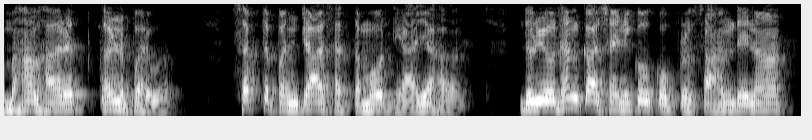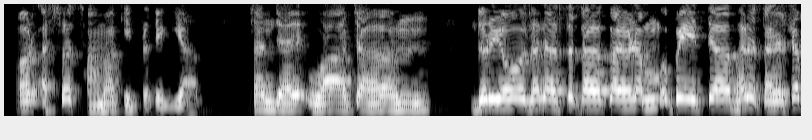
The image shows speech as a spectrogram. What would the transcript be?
महाभारत कर्ण पर्व सप्त सप्तपंचाशतमोध्याय। दुर्योधन का सैनिकों को प्रोत्साहन देना और अश्वस्थामा की प्रतिज्ञा। संजय उवाच, दुर्योधन ततः कर्णम उपेत्य भरतर्षभ,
